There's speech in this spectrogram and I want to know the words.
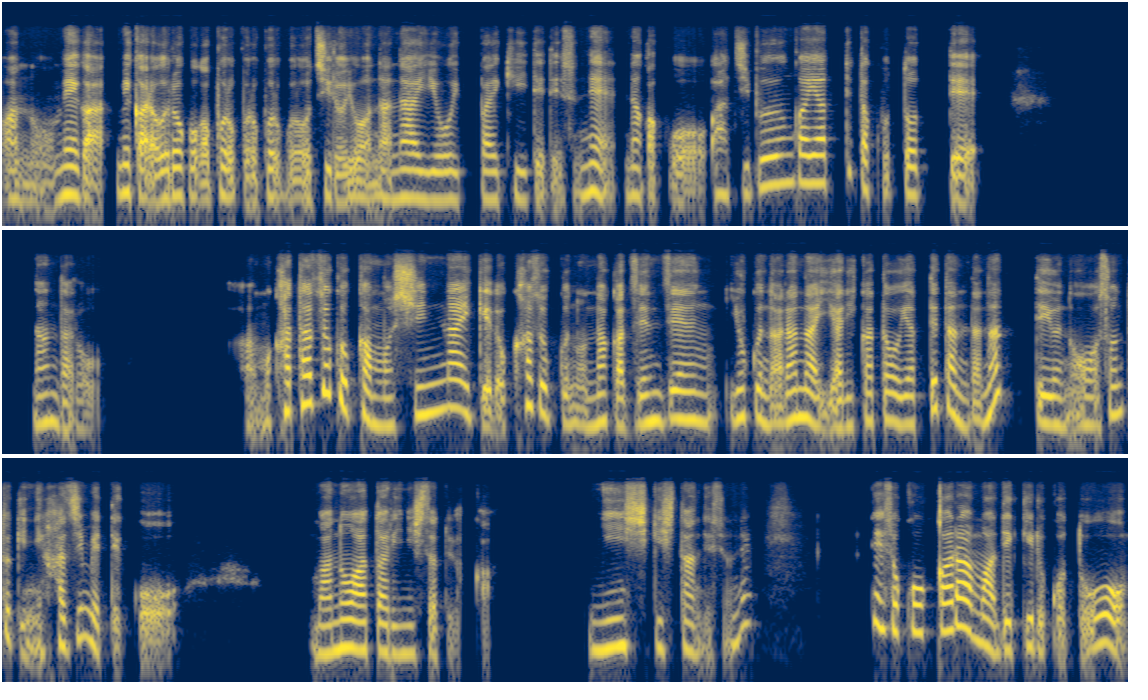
あの目が目から鱗がポロポロポロポロ落ちるような内容をいっぱい聞いてですねなんかこうあ自分がやってたことってなんだろうあもう片付くかもしんないけど家族の中全然良くならないやり方をやってたんだなっていうのをその時に初めてこう目の当たりにしたというか認識したんですよね。でそこからまあできることを、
